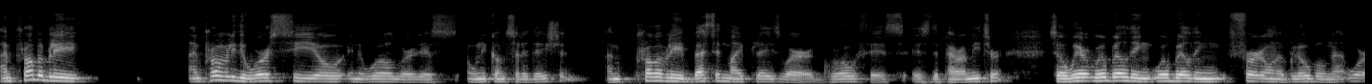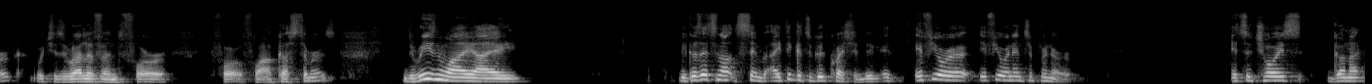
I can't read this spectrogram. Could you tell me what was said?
I'm probably i'm probably the worst ceo in a world where there's only consolidation. I'm probably best in my place where growth is is the parameter. So we're we're building we're building further on a global network, which is relevant for for for our customers. The reason why I because it's not simple. I think it's a good question. If you're if you're an entrepreneur, it's a choice. Gonna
